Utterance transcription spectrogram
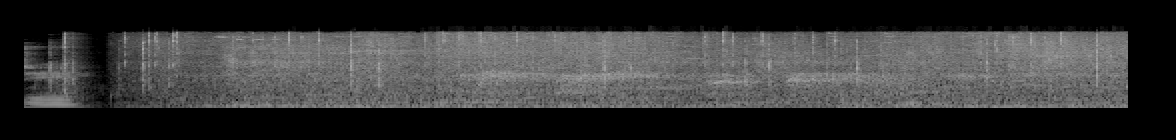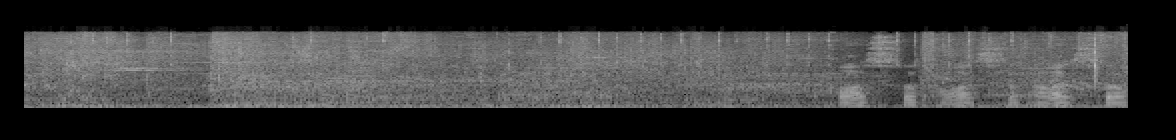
해줘야지. 다 왔어, 다 왔어, 다 왔어.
